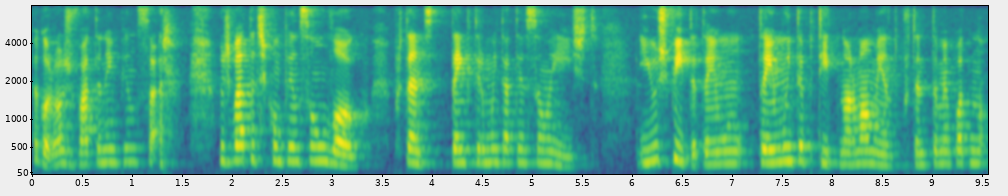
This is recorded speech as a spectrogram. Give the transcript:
Agora, os vata nem pensar. Os vata descompensam logo. Portanto, tem que ter muita atenção a isto. E os pita têm, um, têm muito apetite normalmente, portanto também pode não,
